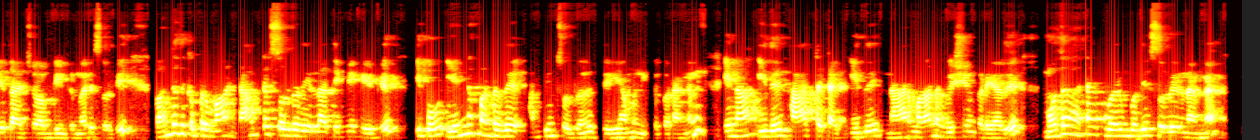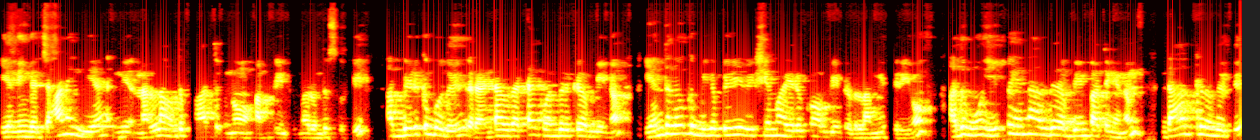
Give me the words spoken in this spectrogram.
ஏதாச்சோ அப்படின்ற மாதிரி சொல்லி வந்ததுக்கு அப்புறமா டாக்டர் சொல்றது எல்லாத்தையுமே கேட்டு இப்போ என்ன பண்றது அப்படின்னு சொல்றது தெரியாம நிக்க போறாங்க. ஏன்னா இது ஹார்ட் அட்டாக் இது நார்மலான விஷயம் கிடையாது. முதல் அட்டாக் வரும்போதே சொல்லியிருந்தாங்க. நீங்க ஜானகிய நல்லா வந்து பாத்துக்கணும் அப்படின்ற மாதிரி வந்து சொல்லி அப்படி இருக்கும்போது ரெண்டாவது அட்டாக் வந்திருக்கு அப்படின்னா எந்த அளவுக்கு மிகப்பெரிய விஷயமா இருக்கும் அப்படின்றது எல்லாமே தெரியும். அதுவும் இப்ப என்ன ஆகுது அப்படின்னு பாத்தீங்கன்னா டாக்டர் வந்துட்டு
